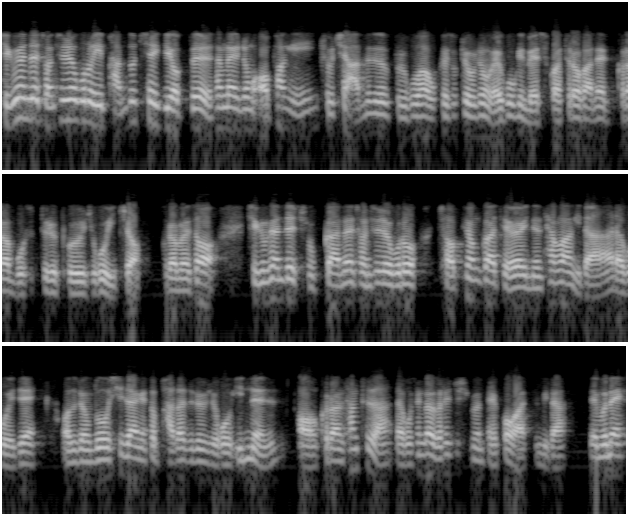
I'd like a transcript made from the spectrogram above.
지금 현재 전체적으로 이 반도체 기업들 상당히 좀 업황이 좋지 않음에도 불구하고 계속적으로 좀 외국인 매수가 들어가는 그런 모습들을 보여주고 있죠. 그러면서 지금 현재 주가는 전체적으로 저평가되어 있는 상황이다라고 이제 어느 정도 시장에서 받아들여주고 있는 어, 그런 상태다라고 생각을 해주시면 될 것 같습니다. 때문에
